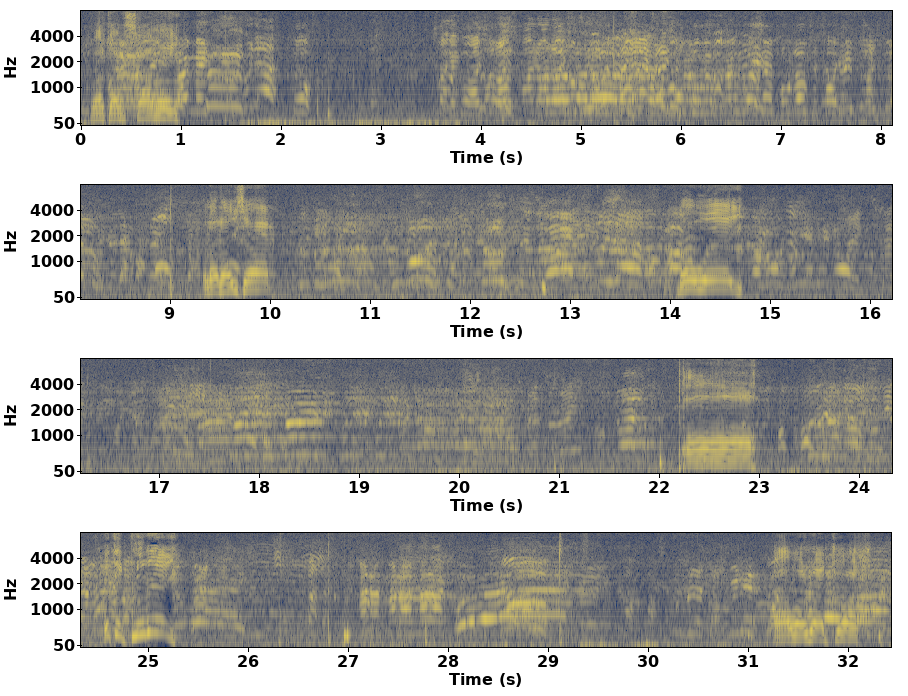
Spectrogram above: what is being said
Well done, Sammy. Well done, Isaac. No way. Oh. Hit it, Bloomy. Ah, well read, Josh.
